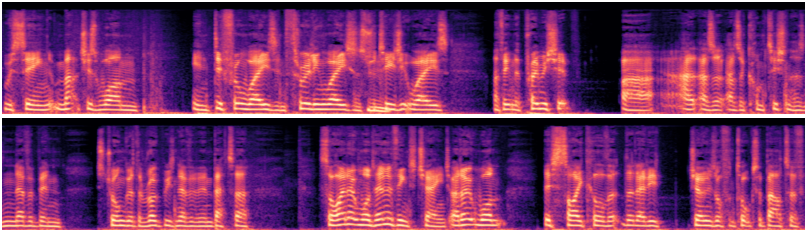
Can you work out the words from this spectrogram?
We're seeing matches won in different ways, in thrilling ways, in strategic ways. I think the Premiership uh, as a as a competition has never been stronger. The rugby's never been better. So I don't want anything to change. I don't want this cycle that, that Eddie Jones often talks about of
